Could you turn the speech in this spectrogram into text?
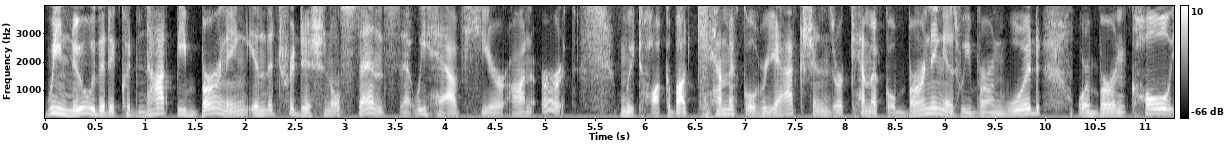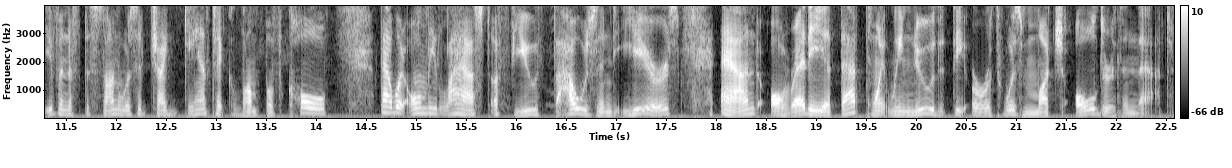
We knew that it could not be burning in the traditional sense that we have here on Earth. When we talk about chemical reactions or chemical burning as we burn wood or burn coal, even if the sun was a gigantic lump of coal, that would only last a few thousand years. And already at that point, we knew that the Earth was much older than that.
